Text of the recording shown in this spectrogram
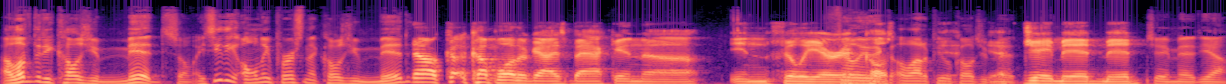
I love that he calls you mid. So is he the only person that calls you mid? No, a couple other guys back in uh, in Philly area. Philly, calls- like, a lot of people called you yeah, mid. J mid mid. J mid, yeah,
